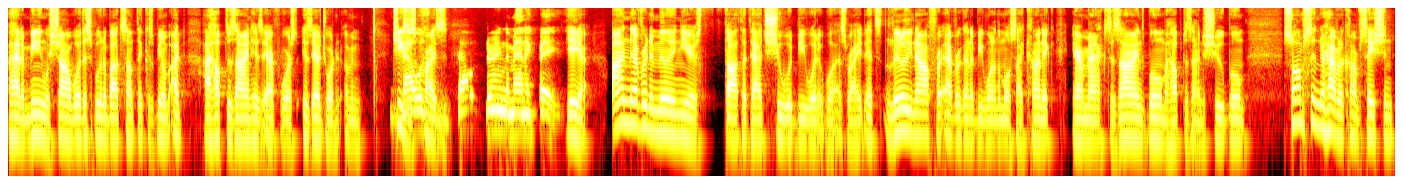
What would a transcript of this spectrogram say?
I had a meeting with Sean Wotherspoon about something because you know I, I helped design his Air Force, his Air Jordan. I mean, Jesus that was, Christ. That was during the manic phase. Yeah, yeah. I never in a million years thought that that shoe would be what it was, right? It's literally now forever going to be one of the most iconic Air Max designs. Boom. I helped design the shoe. Boom. So I'm sitting there having a conversation,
